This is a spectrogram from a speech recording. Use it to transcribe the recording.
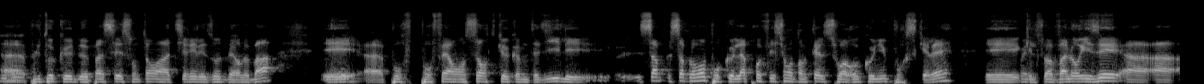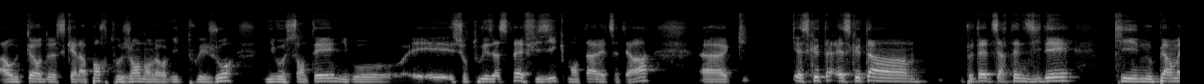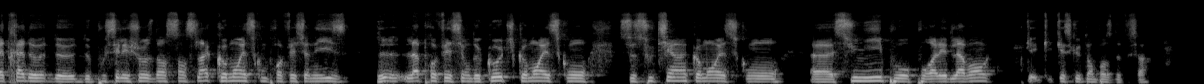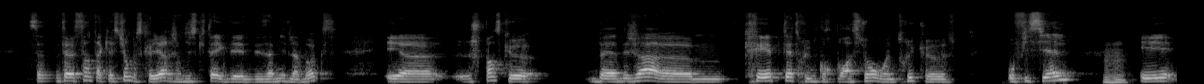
euh, mhm. plutôt que de passer son temps à tirer les autres vers le bas. Et euh, pour, pour, faire en sorte que, comme tu as dit, les, simplement pour que la profession en tant que telle soit reconnue pour ce qu'elle est et qu'elle soit valorisée à, à, hauteur de ce qu'elle apporte aux gens dans leur vie de tous les jours, niveau santé, niveau et, sur tous les aspects, physique, mental, etc. Euh, est-ce que tu as, peut-être certaines idées qui nous permettraient de, de, de pousser les choses dans ce sens-là? Comment est-ce qu'on professionnalise la profession de coach Comment est-ce qu'on se soutient Comment est-ce qu'on euh, s'unit pour, pour aller de l'avant? Qu'est-ce que tu en penses de tout ça? C'est intéressant ta question parce que hier, j'en discutais avec des, amis de la boxe et euh, je pense que ben, déjà, euh, créer peut-être une corporation ou un truc officiel mmh et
